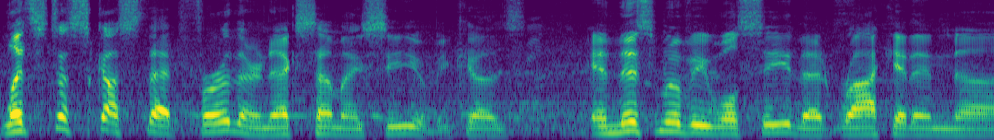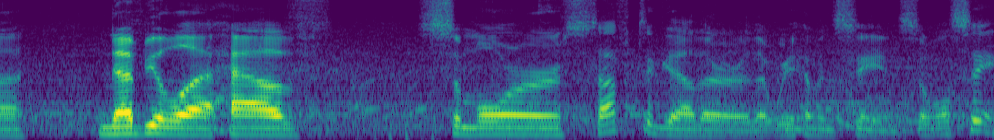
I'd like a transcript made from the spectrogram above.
let's discuss that further next time I see you because in this movie we'll see that Rocket and uh, Nebula have some more stuff together that we haven't seen. So we'll see.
